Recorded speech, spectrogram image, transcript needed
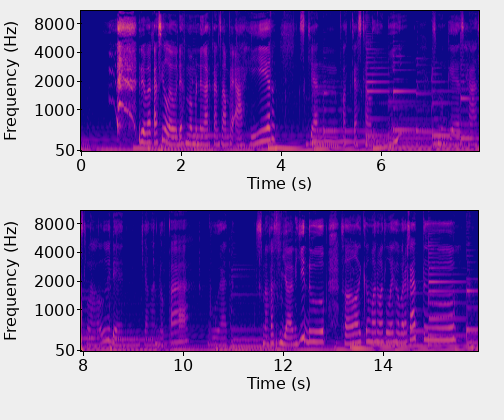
Terima kasih loh udah mendengarkan sampai akhir. Sekian podcast kali ini. Semoga sehat selalu dan jangan lupa buat semangat menjalani hidup. Assalamualaikum warahmatullahi wabarakatuh.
